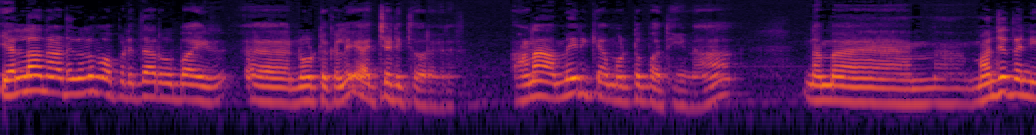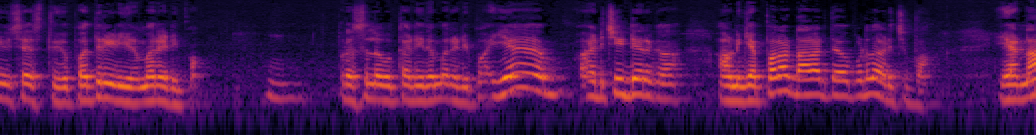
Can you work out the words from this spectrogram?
எல்லா நாடுகளும் அப்படி தான் ரூபாய் நோட்டுகளை அச்சடித்து வருகிறது. ஆனால் அமெரிக்கா மட்டும் பார்த்தீங்கன்னா நம்ம மஞ்சள் தண்ணி விசேஷத்துக்கு பத்திரி அடிக்கிற மாதிரி அடிப்பான். ப்ரெஸ்ஸில் ஊற்றி அடிக்கிற மாதிரி அடிப்பான். ஏன் அடிச்சுக்கிட்டே இருக்கான்? அவனுக்கு எப்போல்லாம் டாலர் தேவைப்படுதோ அடிச்சுப்பான். ஏன்னா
